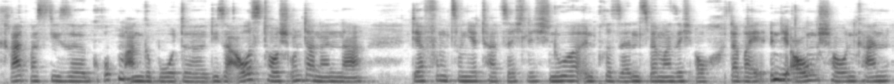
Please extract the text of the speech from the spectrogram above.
gerade was diese Gruppenangebote, dieser Austausch untereinander der funktioniert tatsächlich nur in Präsenz, wenn man sich auch dabei in die Augen schauen kann.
